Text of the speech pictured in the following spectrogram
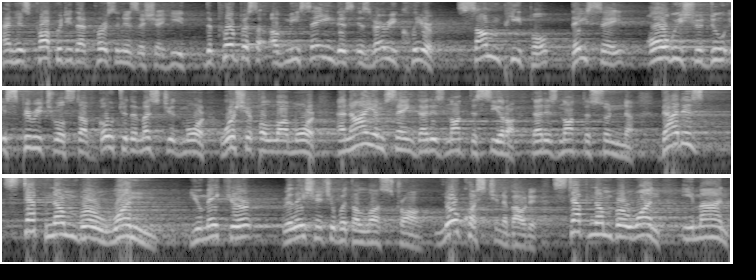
and his property, that person is a shaheed. The purpose of me saying this is very clear. Some people, they say, all we should do is spiritual stuff. Go to the masjid more, worship Allah more. And I am saying that is not the seerah, that is not the sunnah. That is step number one. You make your relationship with Allah strong. No question about it. Step number one, iman,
